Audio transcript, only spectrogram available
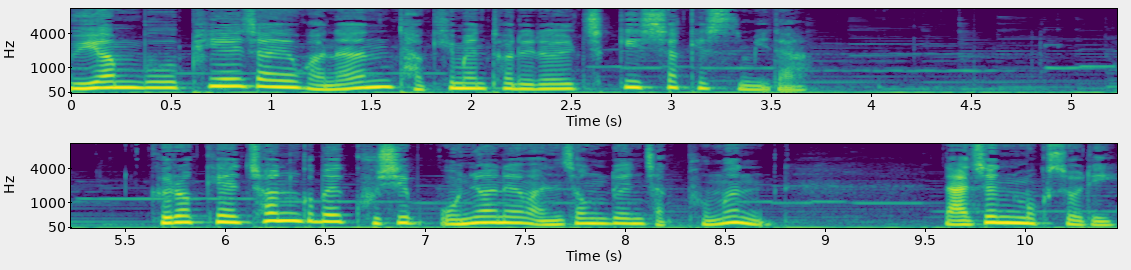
위안부 피해자에 관한 다큐멘터리를 찍기 시작했습니다. 그렇게 1995년에 완성된 작품은 낮은 목소리,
